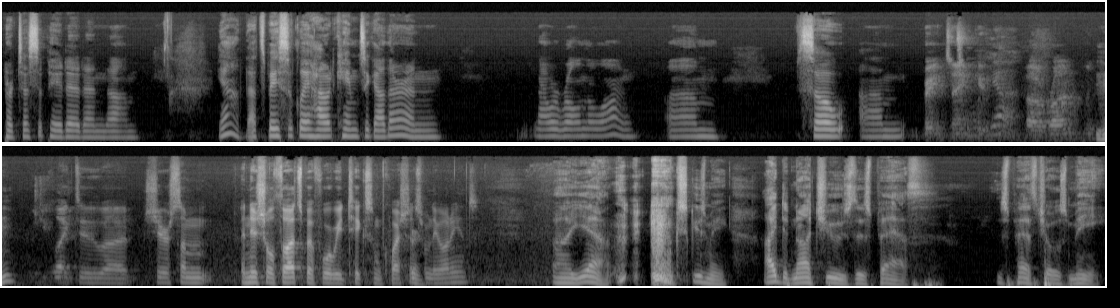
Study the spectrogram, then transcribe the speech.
participated, and um, yeah, that's basically how it came together, and now we're rolling along. Um, so, um, Great, thank you. Uh, Ron, would, would you like to uh, share some initial thoughts before we take some questions from the audience? Uh, yeah, excuse me. I did not choose this path. This path chose me.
